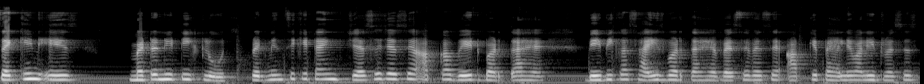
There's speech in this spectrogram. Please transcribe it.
Second is maternity clothes pregnancy के टाइम जैसे जैसे आपका वेट बढ़ता है बेबी का साइज़ बढ़ता है वैसे वैसे आपके पहले वाली ड्रेसेस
